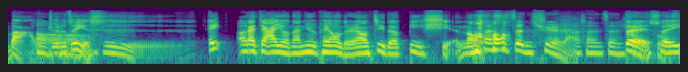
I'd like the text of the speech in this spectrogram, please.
吧。我觉得这也是，哎、呃大家有男女朋友的人要记得避嫌哦。算是正确啦，算是正 确的对，所以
